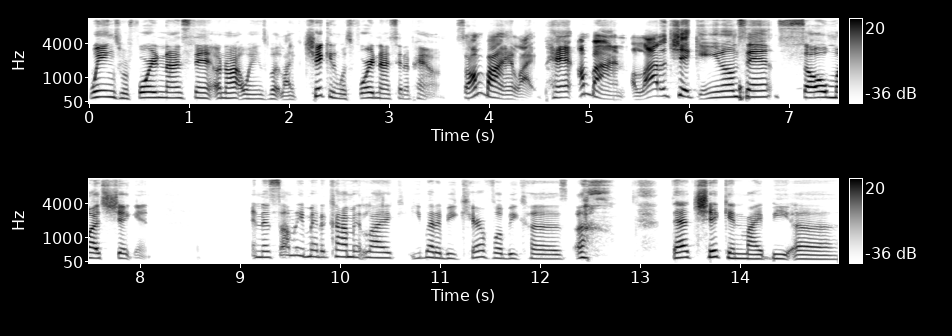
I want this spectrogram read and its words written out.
Wings were 49 cent, or not wings, but like chicken was 49 cent a pound. So I'm buying like pan, I'm buying a lot of chicken, you know what I'm saying? So much chicken. And then somebody made a comment like, you better be careful because that chicken might be uh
